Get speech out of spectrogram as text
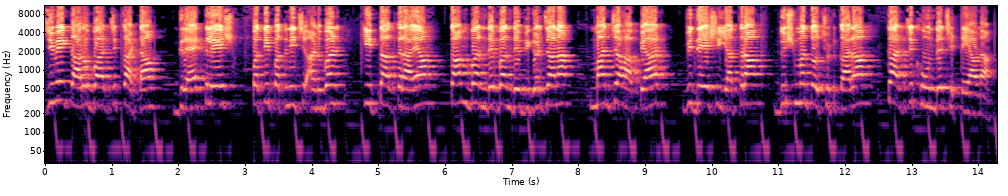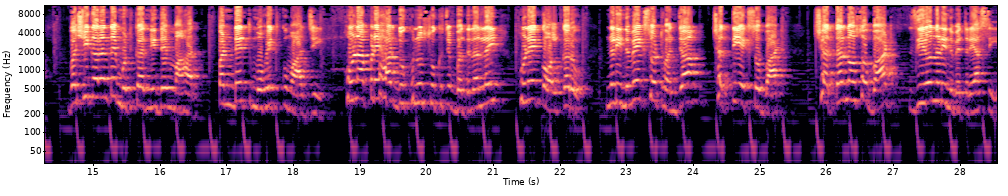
ਜਿਵੇਂ ਕਾਰੋਬਾਰ 'ਚ ਘਾਟਾ ਗ੍ਰਹਿ ਕਲੇਸ਼ ਪਤੀ ਪਤਨੀ 'ਚ ਅਣਬਣ ਕੀਤਾ ਕਰਾਇਆ ਕੰਮ ਬੰਦੇ ਬੰਦੇ ਵਿਗੜ ਜਾਣਾ ਮਨ ਚਾਹਾ ਪਿਆਰ ਵਿਦੇਸ਼ ਯਾਤਰਾ, ਦੁਸ਼ਮਣ ਤੋਂ ਛੁਟਕਾਰਾ, ਘਰ 'ਚ ਖੂਨ ਦੇ ਛਿੱਟੇ ਆਉਣਾ। ਵਸ਼ੀਕਰਨ ਤੇ ਮੁਠਕਰਨੀ ਦੇ ਮਾਹਰ, ਪੰਡਿਤ ਮੋਹਿਤ ਕੁਮਾਰ ਜੀ। ਹੁਣ ਆਪਣੇ ਹਰ ਦੁੱਖ ਨੂੰ ਸੁੱਖ 'ਚ ਬਦਲਣ ਲਈ ਹੁਣੇ ਕਾਲ ਕਰੋ। 99158 36162 76962 09983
